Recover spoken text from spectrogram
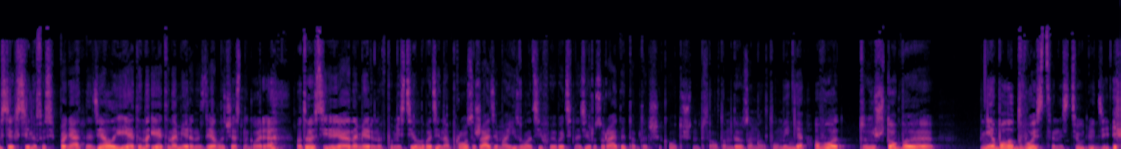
Всех сильных, то есть, понятное дело. И я это, я это намеренно сделала, честно говоря. Ну, то есть я намеренно поместила в один опрос Жади, Маизу, Латифа и Вети Назиру Зурайда, и там дальше кого-то еще написала, там Деуза Мелталминья. Вот, чтобы не было двойственности у людей.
